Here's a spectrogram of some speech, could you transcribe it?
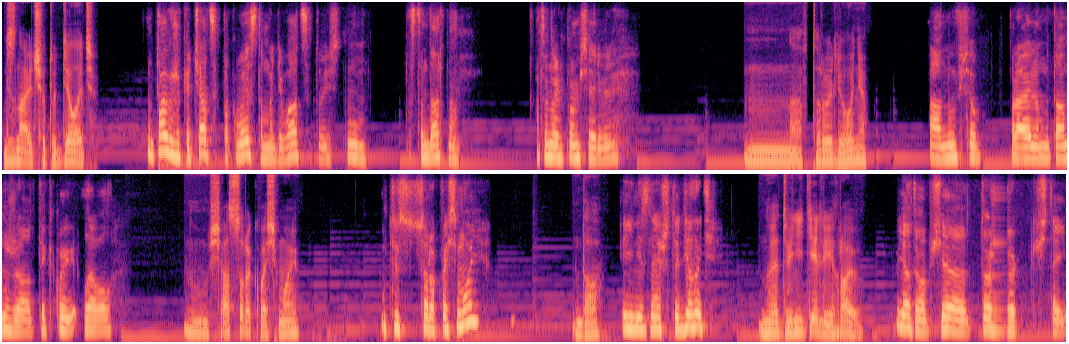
Не знаю, что тут делать. Ну, также качаться по квестам, одеваться, то есть, ну, стандартно. А ты на каком сервере? На второй Леоне. А, ну все правильно, мы там же. А ты какой level? Ну, сейчас 48-й. Ты 48-й? Да. И не знаешь, что делать? Ну, я две недели играю. Я-то вообще тоже, считай,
